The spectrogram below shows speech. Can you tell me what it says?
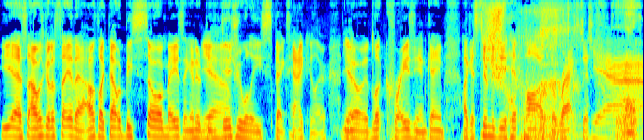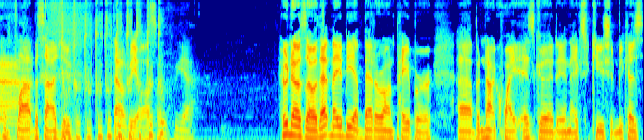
Yes, I was gonna say that. I was like, that would be so amazing, and it'd Yeah. be visually spectacular. You know, it'd look crazy in game. Like as soon as you hit pause, the racks just Yeah. and fly up beside you. that would be awesome. yeah. Who knows though? That may be a better on paper, uh, but not quite as good in execution. Because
